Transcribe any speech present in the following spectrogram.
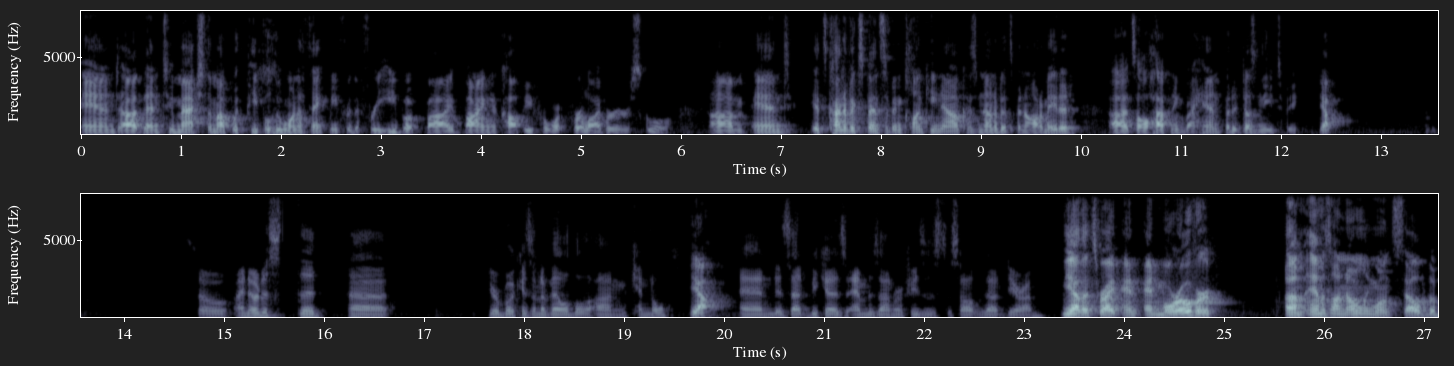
and uh, then to match them up with people who want to thank me for the free ebook by buying a copy for, for a library or school. Um, and it's kind of expensive and clunky now because none of it's been automated. Uh, it's all happening by hand, but it doesn't need to be. Yep. So I noticed that uh, your book isn't available on Kindle. Yeah. And is that because Amazon refuses to sell it without DRM? Yeah, that's right. And and moreover, um, Amazon not only won't sell the,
